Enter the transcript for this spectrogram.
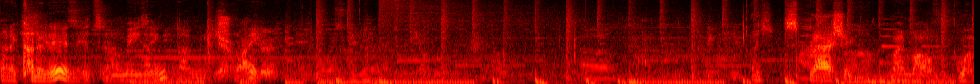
When I cut it in, it's amazing. I'm gonna try it. It's splashing my mouth with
